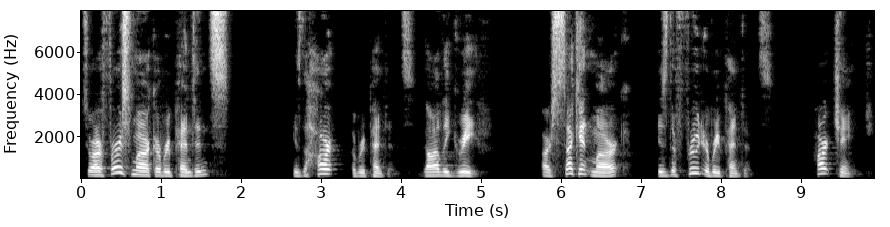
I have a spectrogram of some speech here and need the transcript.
So, our first mark of repentance is the heart of repentance, godly grief. Our second mark is the fruit of repentance, heart change.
